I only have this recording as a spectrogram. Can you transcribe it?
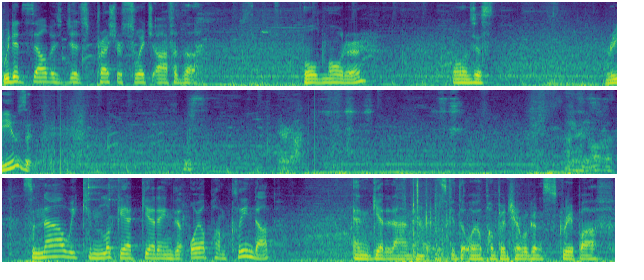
We did salvage just pressure switch off of the old motor. We'll just reuse it. So now we can look at getting the oil pump cleaned up and get it on there. Let's get the oil pump in here. We're gonna scrape off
